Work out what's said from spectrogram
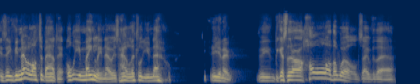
is if you know a lot about it, all you mainly know is how little you know. You know, because there are a whole other worlds over there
